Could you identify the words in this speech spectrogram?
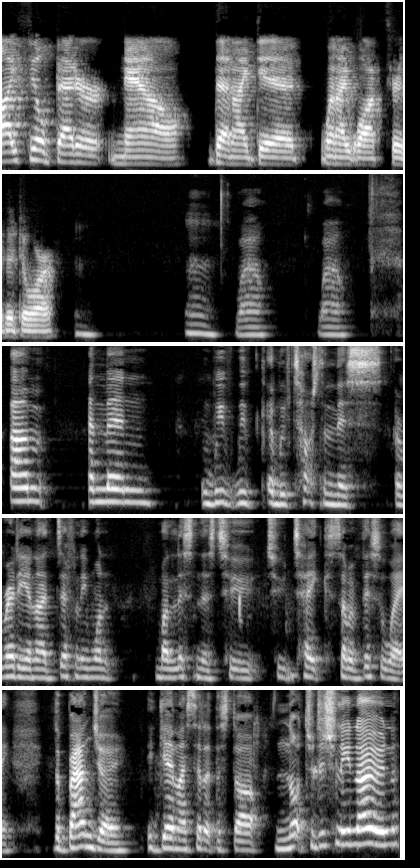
I feel better now than I did when I walked through the door. Mm. Mm. Wow. Wow. Um, and then we've we've and we've touched on this already, and I definitely want my listeners to to take some of this away. The banjo, again, I said at the start, not traditionally known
